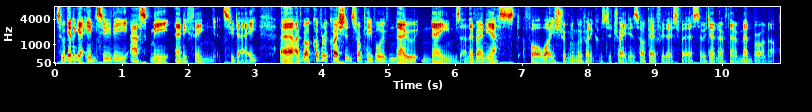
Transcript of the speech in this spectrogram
So we're going to get into the Ask Me Anything today. Uh, I've got a couple of questions from people with no names, and they've only asked for what he's struggling with when it comes to trading. So I'll go through those first. So we don't know if they're a member or not.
